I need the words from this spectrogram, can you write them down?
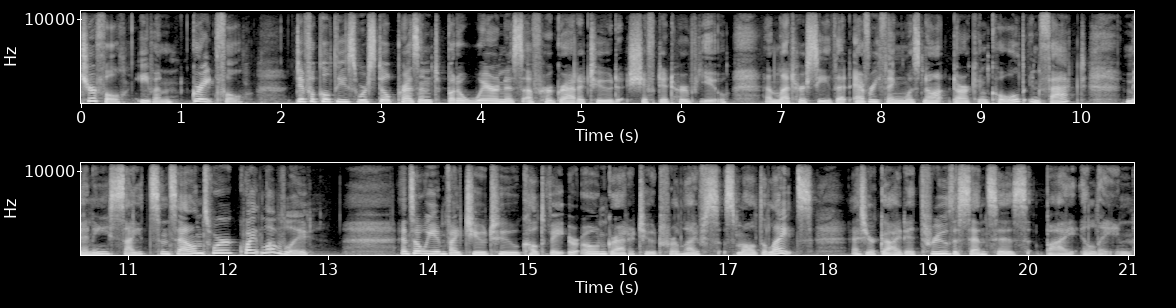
cheerful, even, grateful. Difficulties were still present, but awareness of her gratitude shifted her view and let her see that everything was not dark and cold. In fact, many sights and sounds were quite lovely. And so we invite you to cultivate your own gratitude for life's small delights as you're guided through the senses by Elaine.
